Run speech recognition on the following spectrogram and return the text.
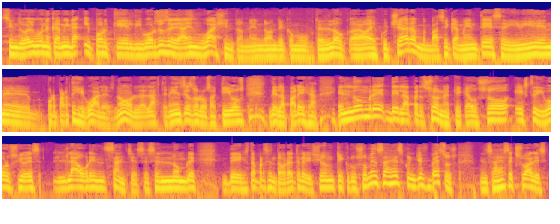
Sin duda alguna, Camila, y porque el divorcio se da en Washington, en donde, como usted lo acaba de escuchar, básicamente se dividen eh, por partes iguales, ¿no? La- Las tenencias o los activos de la pareja. El nombre de la persona que causó este divorcio es Lauren Sánchez, es el nombre de esta presentadora de televisión que cruzó mensajes con Jeff Bezos, mensajes sexuales,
